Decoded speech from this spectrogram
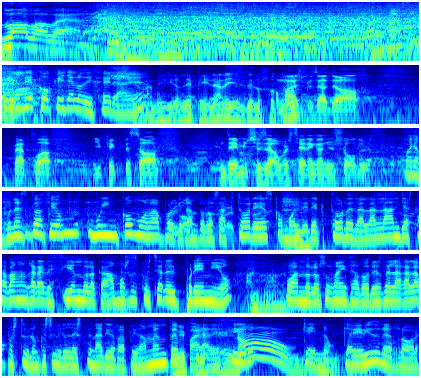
La La Land. Además, él dejó que ella lo dijera, ¿eh? Me dio de pena de, de los otros. Vous adore. Matt Pluff, you kicked this off. And Damien Chazelle, we're standing on your shoulders. Bueno, fue una situación muy incómoda porque tanto los actores como el director de La La Land ya estaban agradeciendo, le acabamos de escuchar el premio, cuando los organizadores de la gala pues tuvieron que subir al escenario rápidamente decir para que decir no. que no, que había habido un error.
